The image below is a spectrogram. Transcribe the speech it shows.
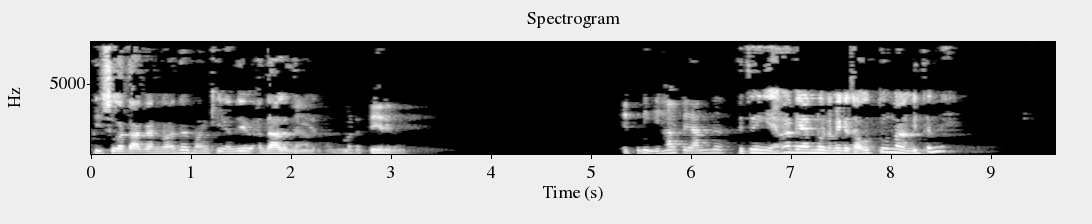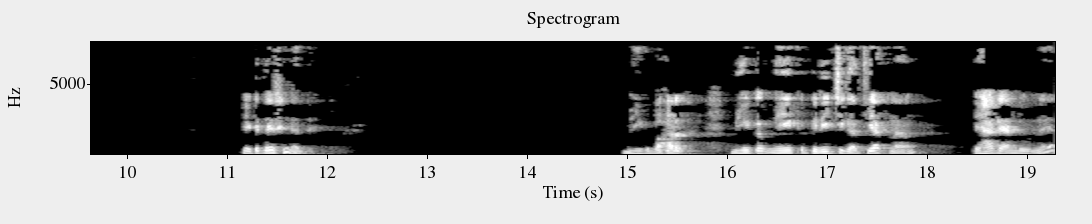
පිස්සු කතා කරනවද මං කියන දේ අදාළද කියලා. මට තේරෙනවා. එතනින් එහාට යන්න එතනින් එහාට යන්න ඕනේ මේක සවුත් වුණා විතරනේ. ඒක තේරෙන්නේ නැද්ද? මේක බාර මේක මේක පිරිච්ච ගතියක් නම් එහාට යන්න ඕනේ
